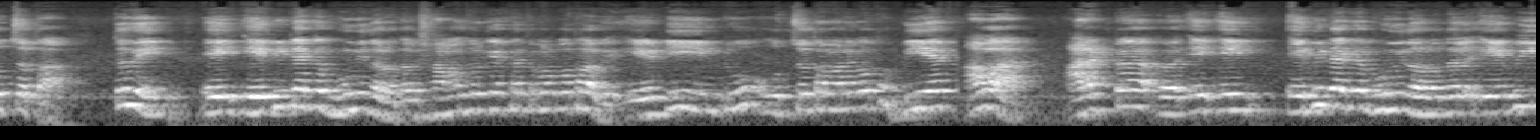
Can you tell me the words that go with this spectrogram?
উচ্চতা। তুমি এই এবিটাকে ভূমি ধরো, তাহলে সামান্তরিকের ক্ষেত্রফল কত হবে? এডি ইনটু উচ্চতা মানে কত? বিএফ আবার আরেকটা, এই এই এবিটাকে ভূমি ধরো, তাহলে এবি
